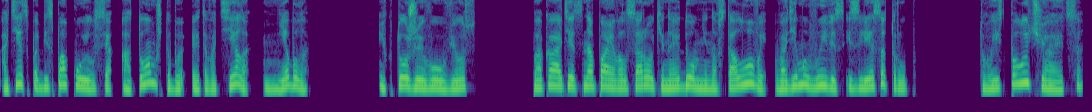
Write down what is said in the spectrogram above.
отец побеспокоился о том, чтобы этого тела не было. И кто же его увез? Пока отец напаивал Сорокина и Домнина в столовой, Вадим и вывез из леса труп. То есть получается,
